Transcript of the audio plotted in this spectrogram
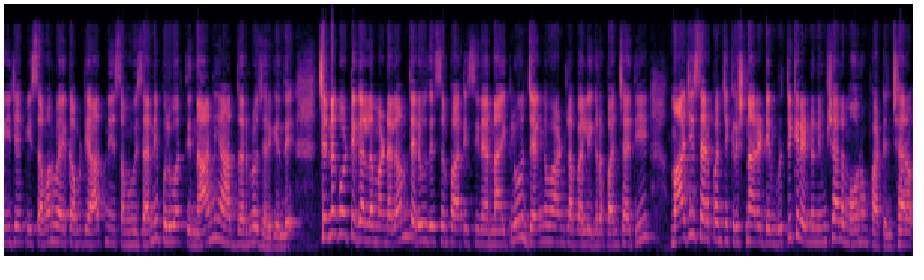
బీజేపీ సమన్వయ కమిటీ ఆత్మీయ సమావేశాన్ని పులివర్తి నాని ఆధ్వర్యంలో జరిగింది. చిన్నగొట్టిగల్ల మండలం తెలుగుదేశం పార్టీ సీనియర్ నాయకులు జంగవాంట్లపల్లి పంచాయతీ మాజీ సర్పంచ్ కృష్ణారెడ్డి మృతికి రెండు నిమిషాల మౌనం పాటించారు.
